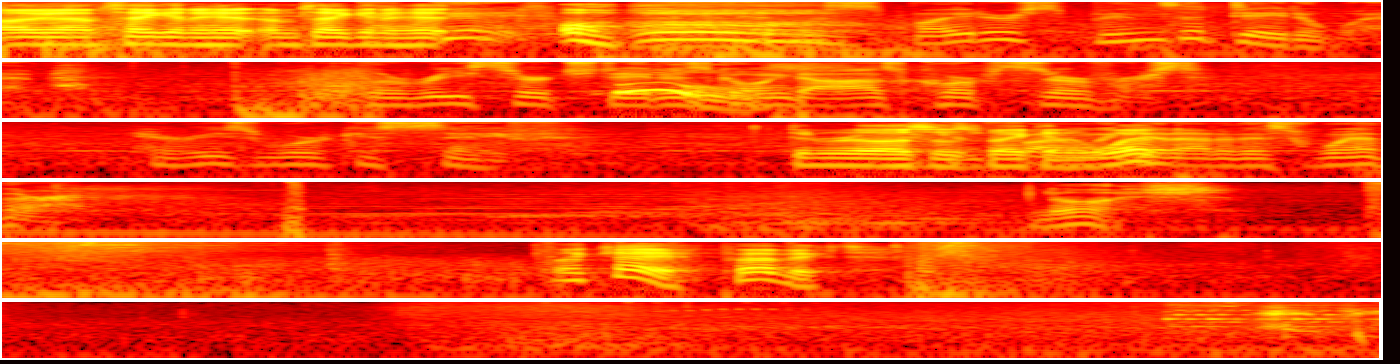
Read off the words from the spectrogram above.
Oh yeah, I'm taking a hit. I'm taking a hit. did. Oh, the spider spins a data web. All the research data is going to Oscorp servers. Harry's work is safe. didn't realize I was making a finally web. get out of this weather. Nice. Okay, perfect. Hey Pete,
